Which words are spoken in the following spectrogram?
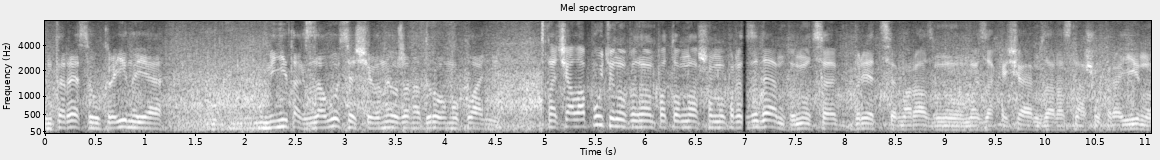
інтереси України. Я, мені так здалося, що вони вже на другому плані. Спочатку Путіну, потім- нашому президенту. Ну це бред, це маразм. Ну, ми захищаємо зараз нашу країну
